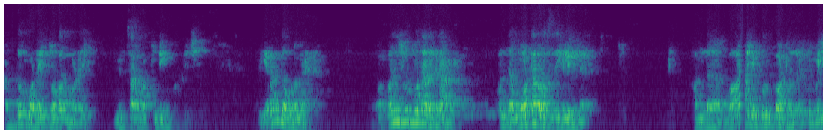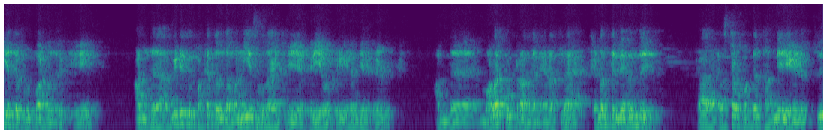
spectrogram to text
கடும் மழை தொடர் மழை. மின்சாரமா போட்டுச்சு இறந்த உடனே பதினஞ்சு குடும்பம் தான் இருக்கிறாங்க. அந்த மோட்டார் வசதிகள் இல்லை. அந்த பாடியை குறிப்பாற்றுவதற்கு மையத்தை குறிப்பாற்றுவதற்கு அந்த வீட்டுக்கு பக்கத்தில் இருந்த வன்னிய சமுதாயத்துடைய பெரியவர்கள் இளைஞர்கள் அந்த மழை குற்ற அந்த நேரத்துல கிணத்திலிருந்து க- கஷ்டப்பட்டு தண்ணீரை எடுத்து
